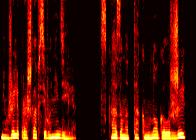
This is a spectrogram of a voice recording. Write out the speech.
Неужели прошла всего неделя? Сказано так много лжи,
